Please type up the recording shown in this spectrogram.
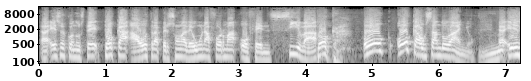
Ah, eso es cuando usted toca a otra persona de una forma ofensiva. Toca. O, o causando daño. No tiene que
